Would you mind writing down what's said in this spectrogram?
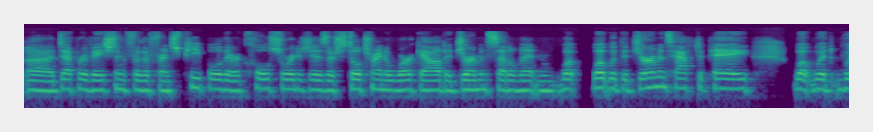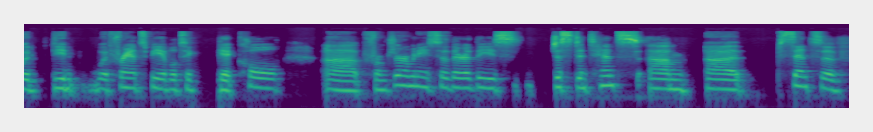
uh, deprivation for the French people. There are coal shortages. They're still trying to work out a German settlement, and what what would the Germans have to pay? What would would the, would France be able to get coal uh, from Germany? So there are these just intense um, uh, sense of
